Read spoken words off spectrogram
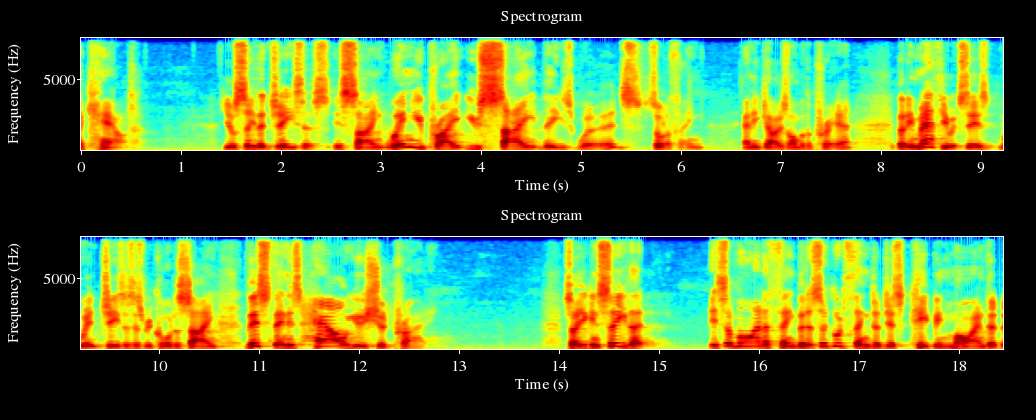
account, you'll see that Jesus is saying, When you pray, you say these words, sort of thing and he goes on with the prayer. But in Matthew, it says, when Jesus is recorded as saying, This then is how you should pray. So you can see that it's a minor thing, but it's a good thing to just keep in mind that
